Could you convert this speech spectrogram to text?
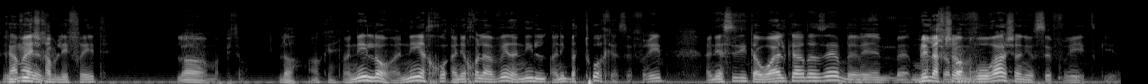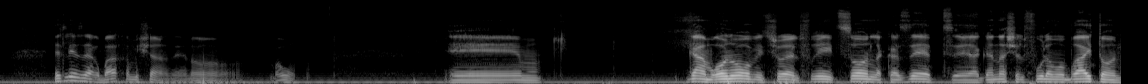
כמה יש לך. בלי free hit? לא, מה פתאום. לא, אוקיי. אני לא, אני יכול, אני יכול להבין, אני, אני בטוח אעשה free hit. אני עשיתי את ה wild card הזה, ב- ב- בלי במחשבה לחשוב. ברור שאני עושה free hit, כאילו. יש לי איזה ארבעה, חמישה, זה לא... ברור. אמ, גם רון הורוביץ שואל, free hit, סון, לקזט, אה, הגנה של פולאם או ברייטון.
